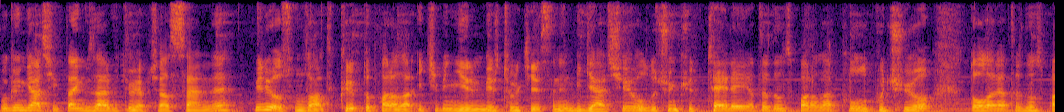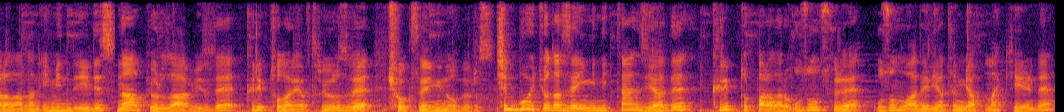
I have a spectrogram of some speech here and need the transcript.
Bugün gerçekten güzel video yapacağız seninle. Biliyorsunuz artık kripto paralar 2021 Türkiye'sinin bir gerçeği oldu. Çünkü TL'ye yatırdığımız paralar pul uçuyor. Dolara yatırdığımız paralardan emin değiliz. Ne yapıyoruz abi biz de? Kriptolara yatırıyoruz ve çok zengin oluyoruz. Şimdi bu videoda zenginlikten ziyade kripto paralara uzun süre, uzun vadeli yatırım yapmak yerine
